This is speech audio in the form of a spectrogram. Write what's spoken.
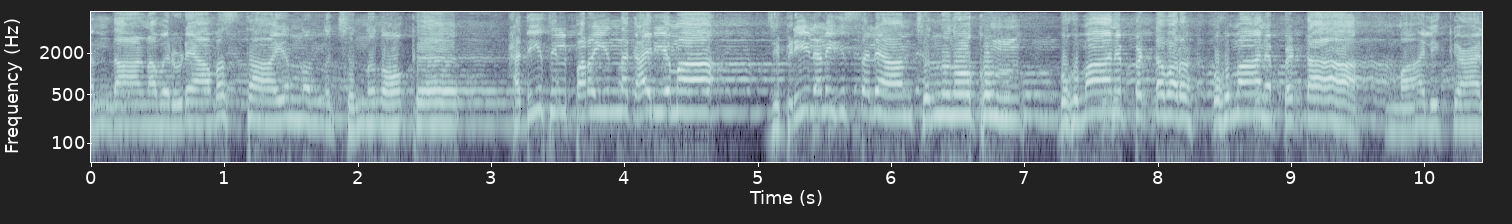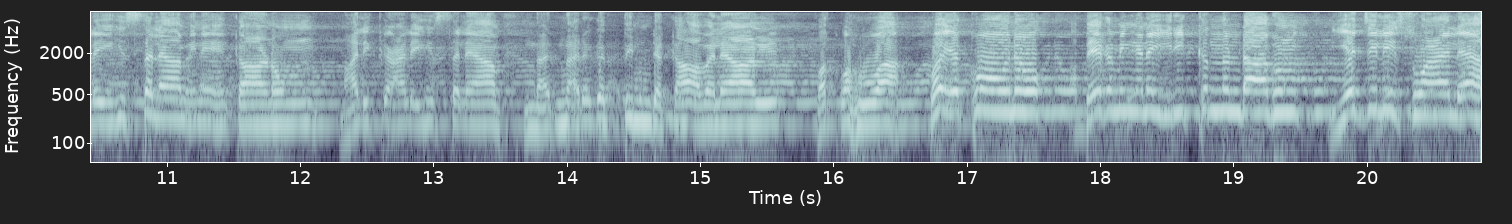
എന്താണ് അവരുടെ അവസ്ഥ? എന്നൊന്ന് ചെന്ന് നോക്ക്. ഹദീസിൽ പറയുന്ന കാര്യമാ ജിബ്രീൽ അലഹിസ്സലാം ചെന്നു നോക്കും. ബഹുമാനപ്പെട്ടവർ ബഹുമാനപ്പെട്ട മാലിക് അലൈഹിസ്സലാമിനെ കാണും. മാലിക് അലഹിസ്സലാം നരകത്തിന്റെ കാവലാൾ. അദ്ദേഹം ഇങ്ങനെ ഇരിക്കുന്നുണ്ടാകും. യജ്ലിസു അലാ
